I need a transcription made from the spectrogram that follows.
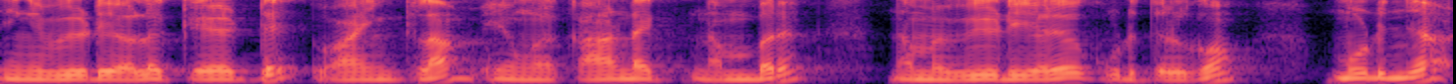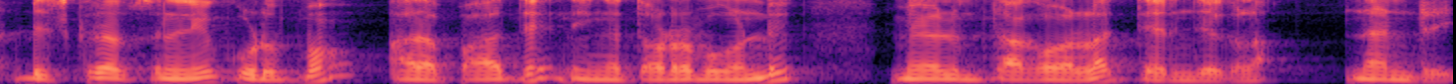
நீங்கள் வீடியோவில் கேட்டு வாங்கிக்கலாம். இவங்க காண்டாக்ட் நம்பரு நம்ம வீடியோவிலே கொடுத்துருக்கோம். முடிஞ்சால் டிஸ்கிரிப்ஷன்லேயும் கொடுப்போம். அதை பார்த்து நீங்கள் தொடர்பு கொண்டு மேலும் தகவலாக தெரிஞ்சுக்கலாம். நன்றி.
